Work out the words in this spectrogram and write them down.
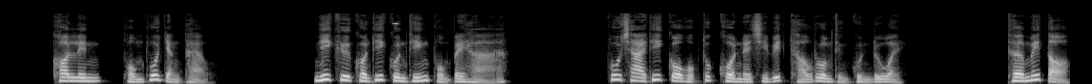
ๆ คอลิน ผมพูดอย่างแผ่ว นี่คือคนที่คุณทิ้งผมไปหา ผู้ชายที่โกหกทุกคนในชีวิตเขารวมถึงคุณด้วย เธอไม่ตอบ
